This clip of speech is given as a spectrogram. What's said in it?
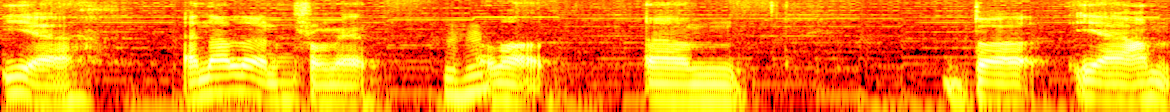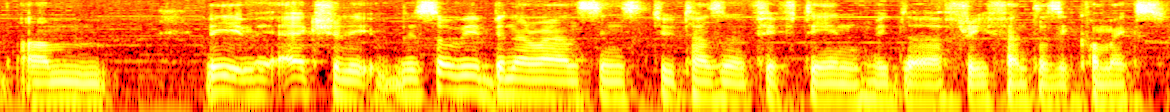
yeah, and I learned from it Mm-hmm. a lot. Um, but yeah, I'm, I'm we we actually so we've been around since 2015 with the free fantasy comics,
